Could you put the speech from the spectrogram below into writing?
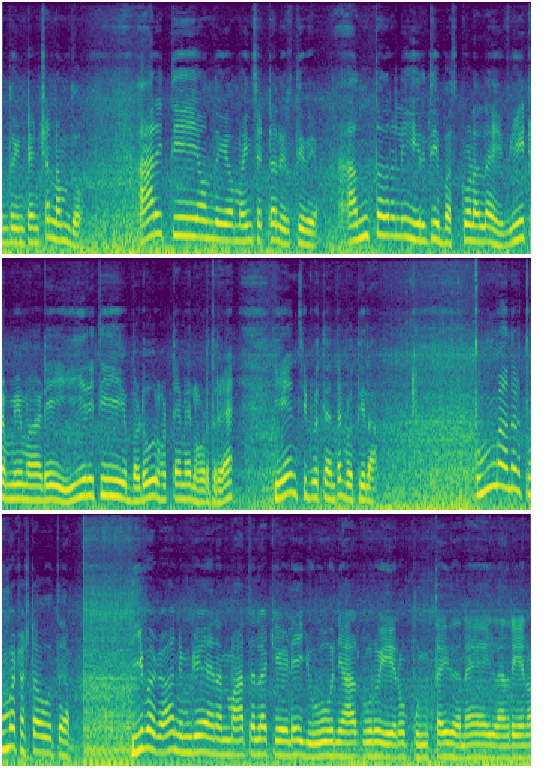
ಒಂದು ಇಂಟೆನ್ಷನ್ ನಮ್ಮದು ಆ ರೀತಿ ಒಂದು ಮೈಂಡ್ಸೆಟ್ಟಲ್ಲಿ ಇರ್ತೀವಿ. ಅಂಥದ್ರಲ್ಲಿ ಈ ರೀತಿ ಬಸ್ಗಳೆಲ್ಲ ಹೆವಿ ಕಮ್ಮಿ ಮಾಡಿ ಈ ರೀತಿ ಬಡವ್ರ ಹೊಟ್ಟೆ ಮೇಲೆ ಹೊಡೆದ್ರೆ ಏನು ಸಿಗುತ್ತೆ ಅಂತ ಗೊತ್ತಿಲ್ಲ. ತುಂಬ ಅಂದರೆ ತುಂಬ ಕಷ್ಟ ಆಗುತ್ತೆ ಇವಾಗ ನಿಮಗೆ ನನ್ನ ಮಾತೆಲ್ಲ ಕೇಳಿ, ಇವನು ಯಾರಿಗೂ ಏನೋ ಪುಣ್ತಾ ಇದ್ದಾನೆ, ಇಲ್ಲಾಂದರೆ ಏನೋ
